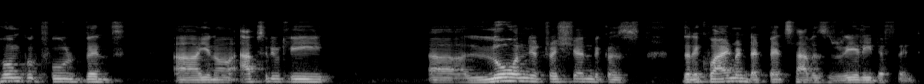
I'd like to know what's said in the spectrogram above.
home cooked food with uh, you know absolutely uh, low on nutrition because the requirement that pets have is really different.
